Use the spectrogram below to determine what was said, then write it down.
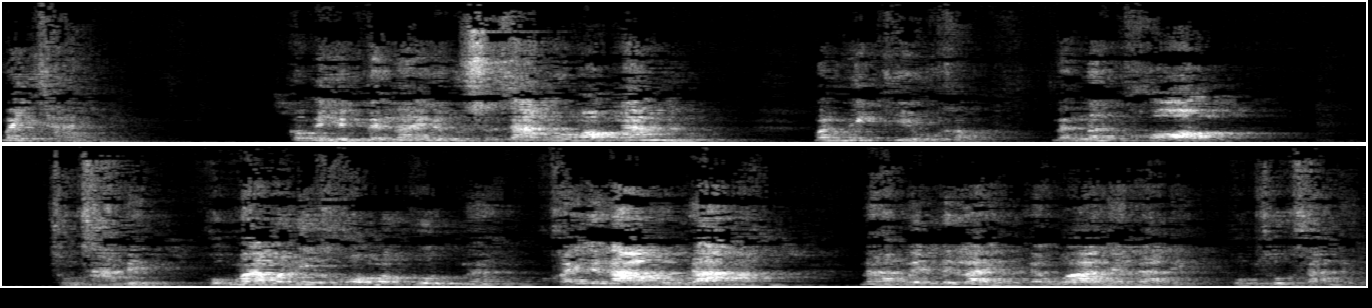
ไม่ใช่ ก็ไม่เห็นเป็นไรนะพุทธศาสนาก็งอกงามอยู่ มันไม่เกี่ยวครับ ดังนั้นขอสงสารเด็กผมมาวันนี้ขอมาพูดนะใครจะด่าผมด่ามานะไม่เป็นไร แต่ว่าอย่าด่าเด็กผมสงสารเด็ก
